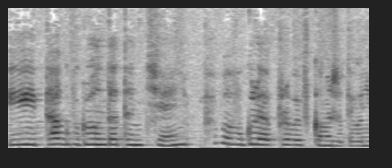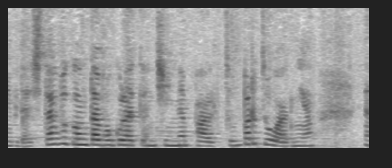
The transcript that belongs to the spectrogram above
I tak wygląda ten cień. Chyba w ogóle prawie w kamerze tego nie widać. Tak wygląda w ogóle ten cień na palcu. Bardzo ładnie. E,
